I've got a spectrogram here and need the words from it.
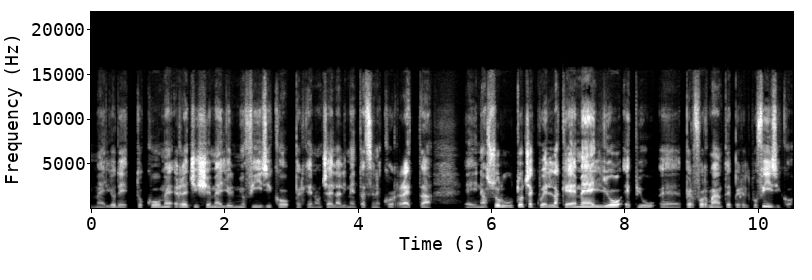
meglio detto, come reagisce meglio il mio fisico, perché non c'è l'alimentazione corretta eh, in assoluto, c'è quella che è meglio e più eh, performante per il tuo fisico.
